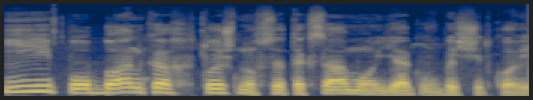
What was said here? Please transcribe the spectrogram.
І по банках точно все так само, як в безщітковій.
